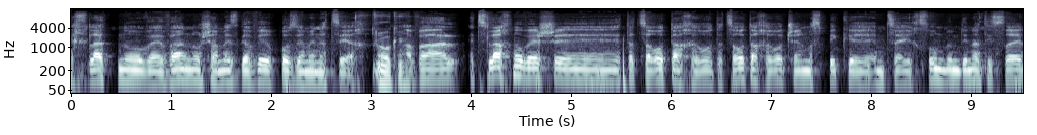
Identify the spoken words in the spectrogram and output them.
שהחלטנו והבנו שהמזג אוויר פה זה מנצח. אוקיי. אבל הצלחנו ויש uh, את הצרות האחרות, הצרות האחרות שאין מספיק uh, אמצעי אחסון במדינת ישראל.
